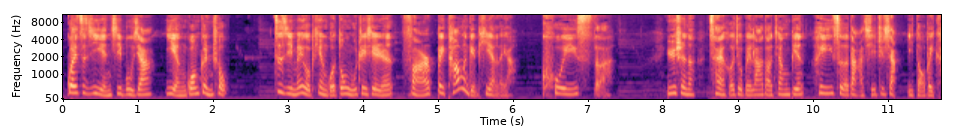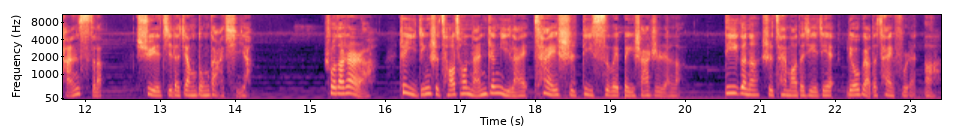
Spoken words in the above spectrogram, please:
怪自己演技不佳，眼光更臭，自己没有骗过东吴这些人，反而被他们给骗了呀。亏死了。于是呢，蔡和就被拉到江边黑色大旗之下，一刀被砍死了，血祭了江东大旗呀。说到这儿啊，这已经是曹操南征以来蔡氏第四位被杀之人了。第一个呢是蔡瑁的姐姐刘表的蔡夫人啊，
